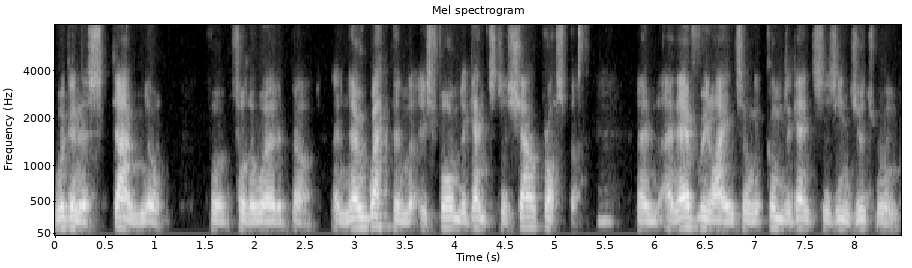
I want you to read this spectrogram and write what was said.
We're going to stand up for, for the word of God. And no weapon that is formed against us shall prosper. Mm. And, and every lying tongue that comes against us in judgment,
